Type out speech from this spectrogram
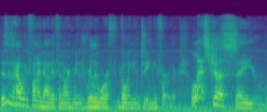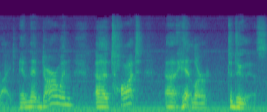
This is how we find out if an argument is really worth going into any further. Let's just say you're right, and that Darwin uh, taught uh, Hitler to do this.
